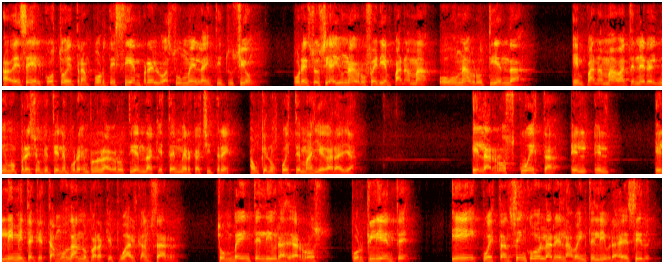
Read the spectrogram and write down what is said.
A veces el costo de transporte siempre lo asume la institución. Por eso si hay una agroferia en Panamá o una agrotienda en Panamá va a tener el mismo precio que tiene, por ejemplo, la agrotienda que está en Mercachitré, aunque nos cueste más llegar allá. El arroz cuesta, el el- el límite que estamos dando para que pueda alcanzar son 20 libras de arroz por cliente y cuestan 5 dólares las 20 libras, es decir,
